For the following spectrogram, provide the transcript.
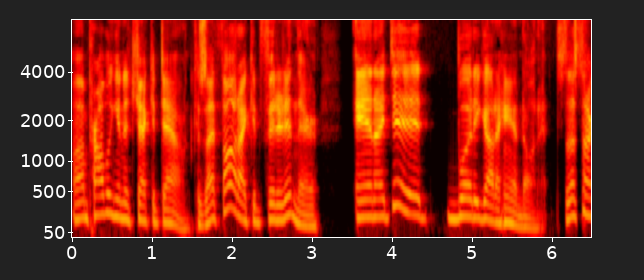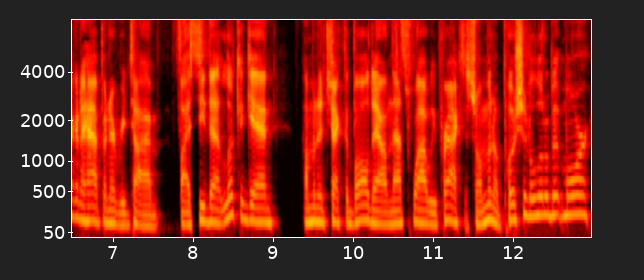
I'm probably going to check it down because I thought I could fit it in there. And I did, but he got a hand on it. So that's not going to happen every time. If I see that look again, I'm going to check the ball down. That's why we practice. So I'm going to push it a little bit more.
